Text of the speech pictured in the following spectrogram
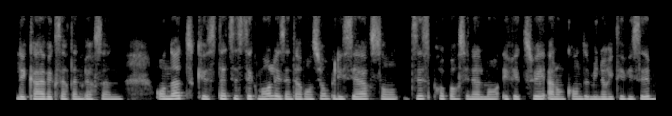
les cas avec certaines personnes. On note que statistiquement, les interventions policières sont disproportionnellement effectuées à l'encontre de minorités visibles,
